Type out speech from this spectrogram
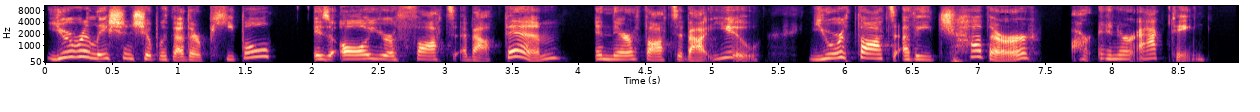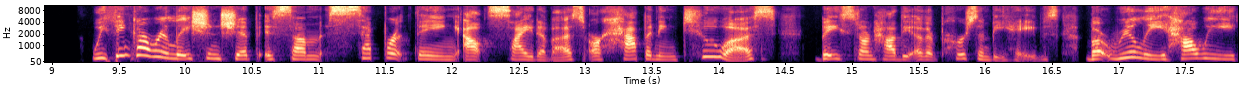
Your relationship with other people is all your thoughts about them and their thoughts about you. Your thoughts of each other are interacting. We think our relationship is some separate thing outside of us or happening to us based on how the other person behaves. But really, how we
